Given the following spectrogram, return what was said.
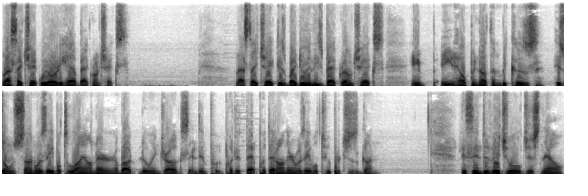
Last I checked, we already have background checks. Last I checked is by doing these background checks ain't ain't helping nothing because his own son was able to lie on there about doing drugs and then put put it that put that on there and was able to purchase a gun. This individual just now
